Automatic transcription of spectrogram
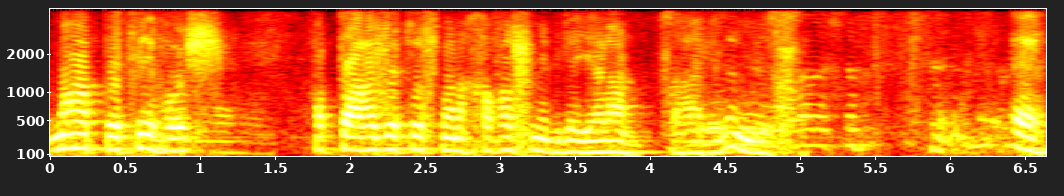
muhabbeti hoş. Hatta Hazreti Osman'ın kafasını bile yaran sahabeden birisi. Evet.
